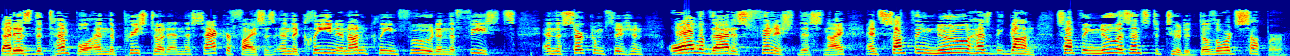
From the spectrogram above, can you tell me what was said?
That is the temple and the priesthood and the sacrifices and the clean and unclean food and the feasts and the circumcision. All of that is finished this night, and something new has begun. Something new is instituted, the Lord's Supper.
